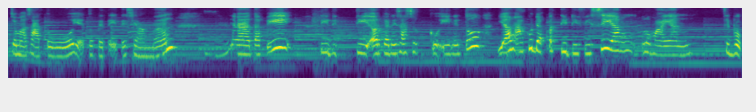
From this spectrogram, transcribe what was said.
cuma satu yaitu PTIT Siamen Nah, tapi di, di- di organisasiku ini tuh yang aku dapat di divisi yang lumayan Sibuk.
